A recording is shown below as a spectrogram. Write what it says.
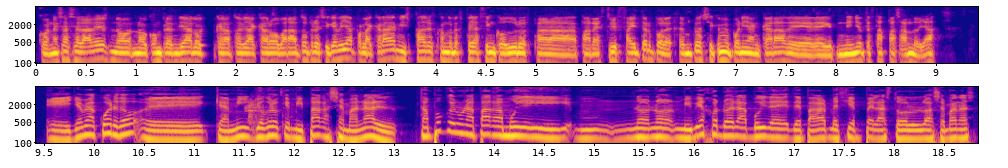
con esas edades no, no comprendía lo que era todavía caro o barato, pero sí que veía por la cara de mis padres cuando les pedía cinco duros para, para Street Fighter, por ejemplo, sí que me ponían cara de, de, niño te estás pasando ya. Eh, yo me acuerdo eh, que a mí, yo creo que mi paga semanal tampoco era una paga muy, mm, no, no, mi viejo no era muy de, de pagarme 100 pelas todas las semanas,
